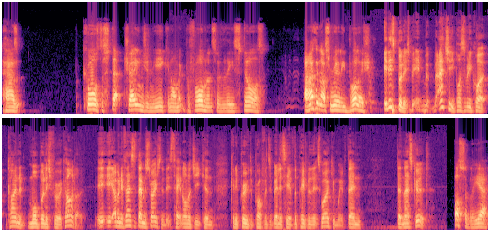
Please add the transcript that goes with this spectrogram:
has caused a step change in the economic performance of these stores. And I think that's really bullish. It is bullish, but, it, but actually possibly quite kind of more bullish for Ocado. It, it, I mean, if that's a demonstration that its technology can can improve the profitability of the people that it's working with, then then that's good. Possibly, yeah.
